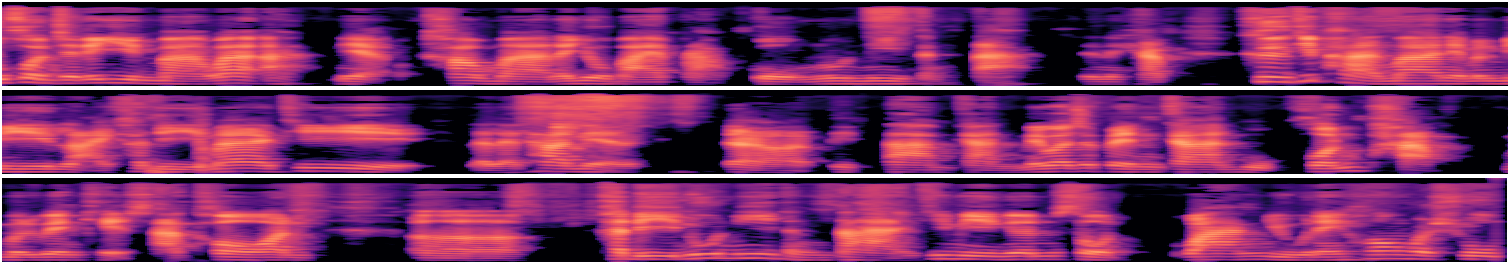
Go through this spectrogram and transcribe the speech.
ทุกคนจะได้ยินมาว่าอะเนี่ยเข้ามานโยบายปราบโกงนู่นนี่ต่างๆนะครับ คือที่ผ่านมาเนี่ยมันมีหลายคดีมากที่หลาย ๆ ท่านเนี่ยติดตามกัน ไม่ว่าจะเป็นการบุกค้นผับบริเวณเขตสาทรคดีนู่นนี่ต่างๆ ที่มีเงินสดวางอยู่ในห้องประชุม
